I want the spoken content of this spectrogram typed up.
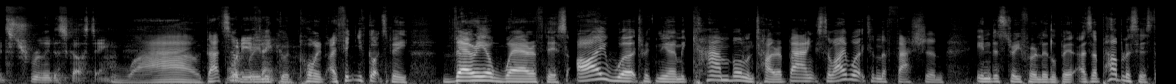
It's truly disgusting. Wow, that's What a really think? good point. I think you've got to be very aware of this. I worked with Naomi Campbell and Tyra Banks, so I worked in the fashion industry for a little bit as a publicist.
